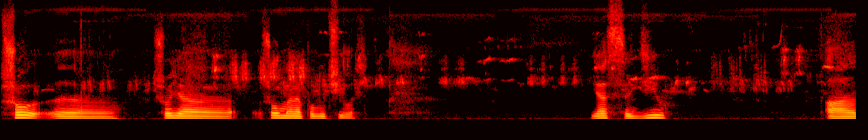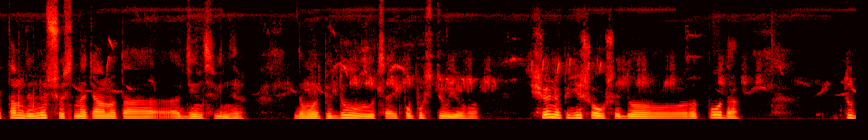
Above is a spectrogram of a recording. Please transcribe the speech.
Що, е, що я, що в мене вийшло? Я сидів, а там дивлюсь щось натягнуто один свінгер. Думаю, піду цей, попустю його. Щойно підійшовши до ротпода, тут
